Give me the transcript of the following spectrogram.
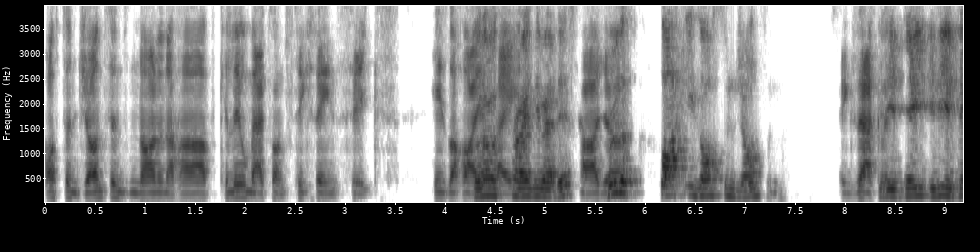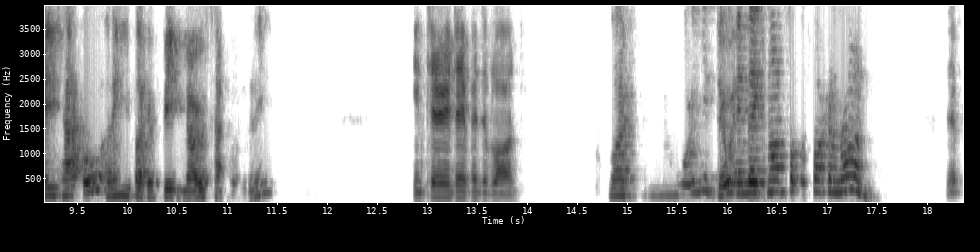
Austin Johnson's nine and a half. Khalil Mack's on sixteen six. He's the highest. You know what's crazy about this? Charger. Who the fuck is Austin Johnson? Exactly. Is he, a D, is he a D tackle? I think he's like a big nose tackle, isn't he? Interior defensive line. Like, what are you doing? And they can't stop the fucking run. Yep.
